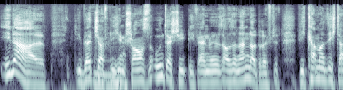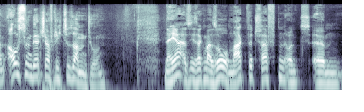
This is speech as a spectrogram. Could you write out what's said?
innerhalb die wirtschaftlichen mhm. Chancen unterschiedlich werden, wenn es auseinanderdriftet. Wie kann man sich dann außenwirtschaftlich zusammentun? Naja, also ich sag mal so, Marktwirtschaften und ähm,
